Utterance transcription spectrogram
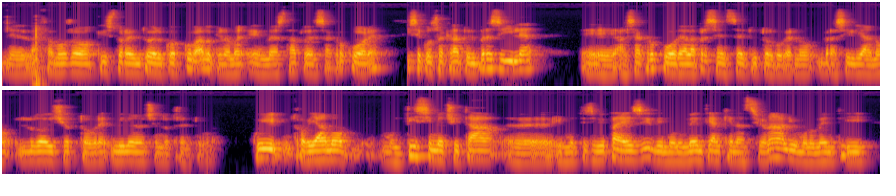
nel famoso Cristo Redentore del Corcovado, che è una, statua del Sacro Cuore, si è consacrato il Brasile eh, al Sacro Cuore alla presenza di tutto il governo brasiliano il 12 ottobre 1931. Qui troviamo moltissime città eh, in moltissimi paesi, dei monumenti anche nazionali, monumenti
